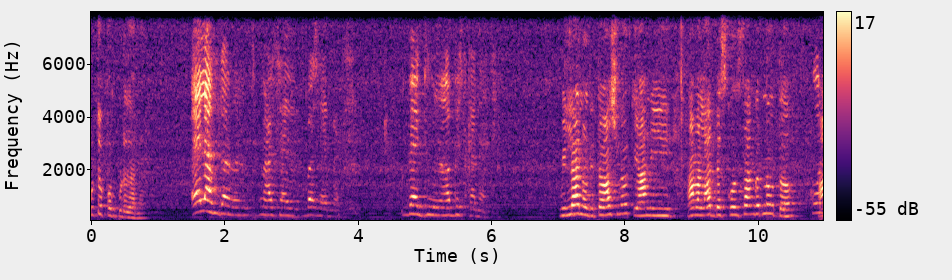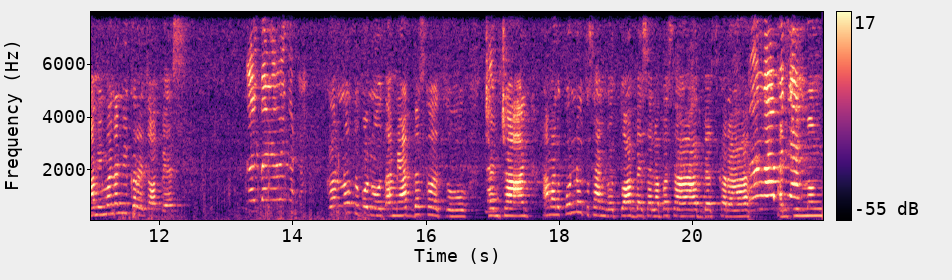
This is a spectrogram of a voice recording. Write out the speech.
कुठं? पण कुठं जाणार? मी लहान होती तर अशी नव्हती. आम्ही आम्हाला अभ्यास कोण सांगत नव्हतं. आम्ही मनाने करायचो अभ्यास. कर नव्हतं बनवत आम्ही अभ्यास करायचो. छान छान. आम्हाला कोण नव्हतं सांगत तो अभ्यासाला बसा अभ्यास करा. आणखी मग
